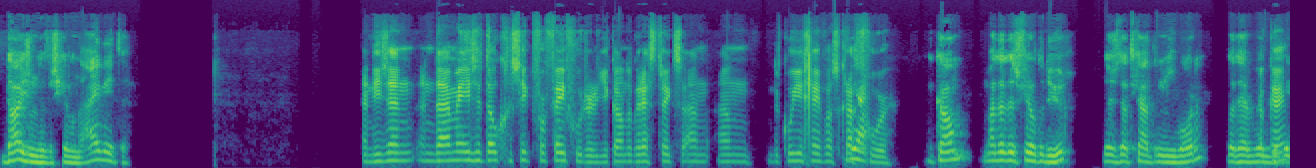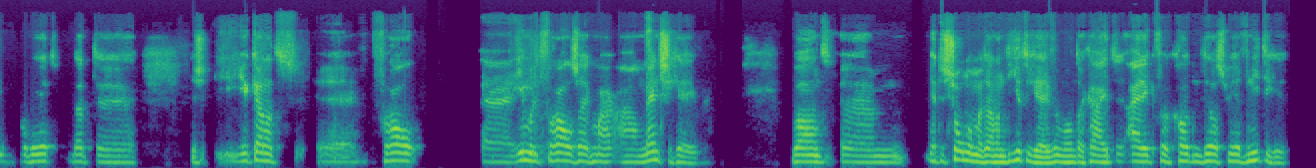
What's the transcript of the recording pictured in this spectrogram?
duizenden verschillende eiwitten. En, die zijn, en daarmee is het ook geschikt voor veevoeder. Je kan het ook rechtstreeks aan, aan de koeien geven als krachtvoer. Je kan, maar dat is veel te duur. Dus dat gaat hem niet worden. Dat hebben we begin geprobeerd. Dat, eh, dus je kan het eh, vooral, eh, je moet het vooral zeg maar aan mensen geven. Want ehm, het is zonde om het aan een dier te geven, want dan ga je het eigenlijk voor grotendeels weer vernietigen.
